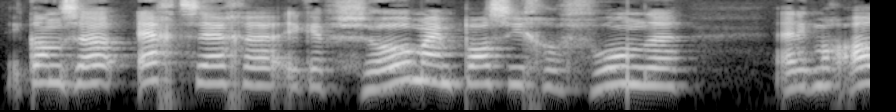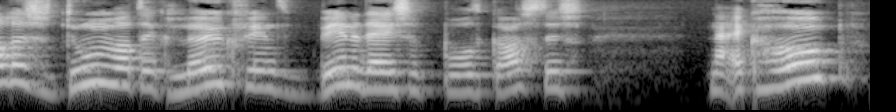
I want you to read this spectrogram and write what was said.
ik kan zo echt zeggen, ik heb zo mijn passie gevonden. En ik mag alles doen wat ik leuk vind binnen deze podcast. Dus nou, ik hoop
